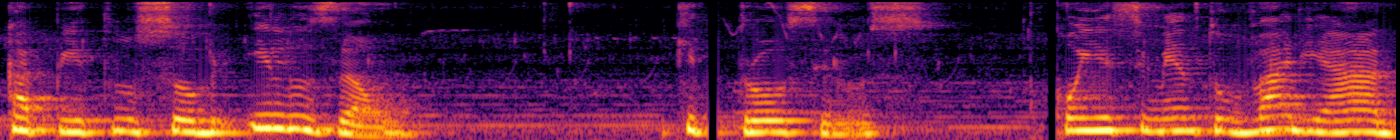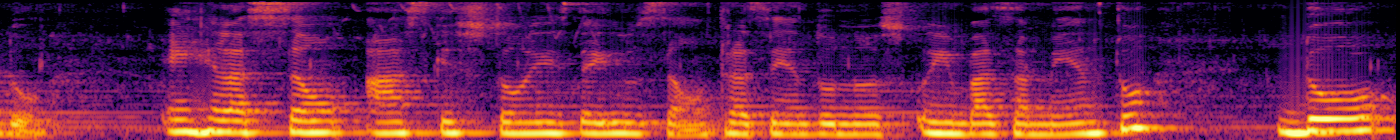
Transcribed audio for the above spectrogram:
capítulo sobre ilusão, que trouxe-nos conhecimento variado em relação às questões da ilusão, trazendo-nos o embasamento do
